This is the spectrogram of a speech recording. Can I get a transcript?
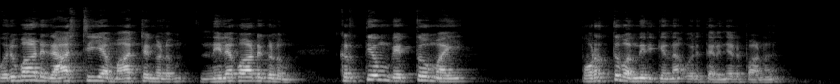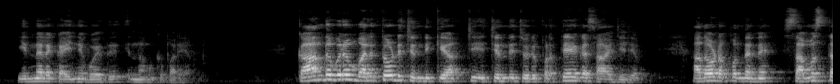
ഒരുപാട് രാഷ്ട്രീയ മാറ്റങ്ങളും നിലപാടുകളും കൃത്യവും വ്യക്തവുമായി പുറത്തു വന്നിരിക്കുന്ന ഒരു തെരഞ്ഞെടുപ്പാണ് ഇന്നലെ കഴിഞ്ഞു പോയത് എന്ന് നമുക്ക് പറയാം. കാന്തപുരം വലത്തോട്ട് ചിന്തിക്കുക ചിന്തിച്ചൊരു പ്രത്യേക സാഹചര്യം. അതോടൊപ്പം തന്നെ സമസ്ത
